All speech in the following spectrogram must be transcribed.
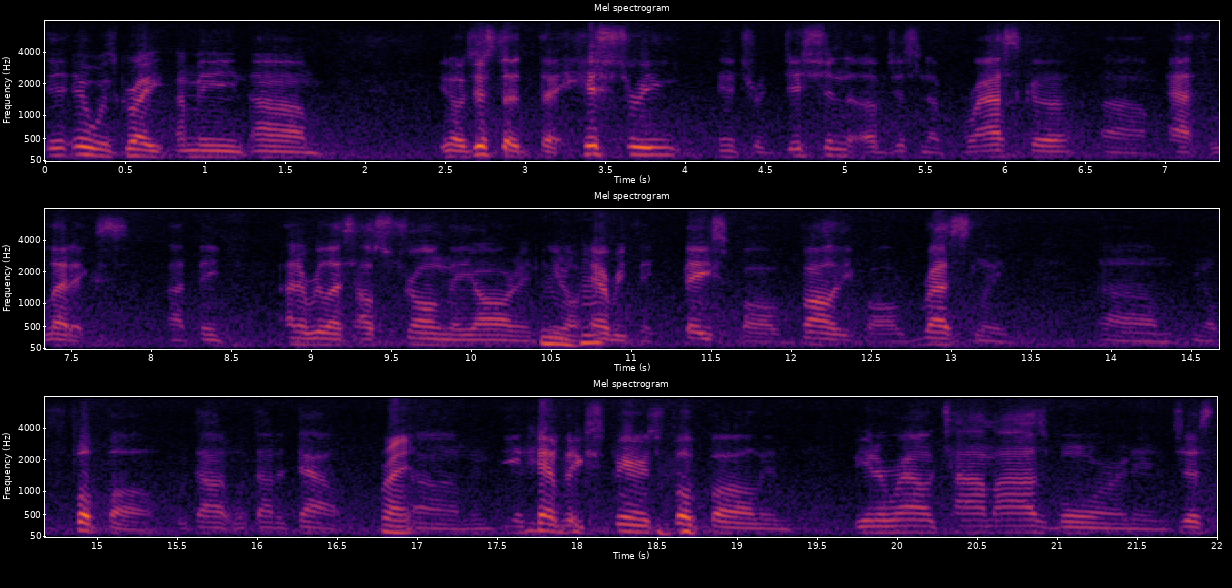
It, it was great. I mean, um, you know, just the, the history and tradition of just Nebraska um, athletics. I think I didn't realize how strong they are in you know Mhm. everything: baseball, volleyball, wrestling, um, you know, football, without without a doubt. Right. Um, and being able to experience football and being around Tom Osborne and just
